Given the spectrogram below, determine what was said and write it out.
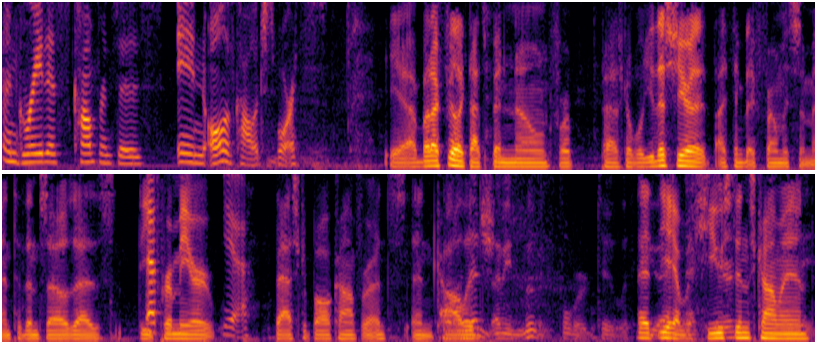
and greatest conferences in all of college sports. Yeah, but I feel like that's been known for past couple of years. This year, I think they firmly cemented themselves as the That's- premier yeah. basketball conference in Well, then, college. I mean, moving forward too. With It- you yeah, with next year. Houston's coming,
